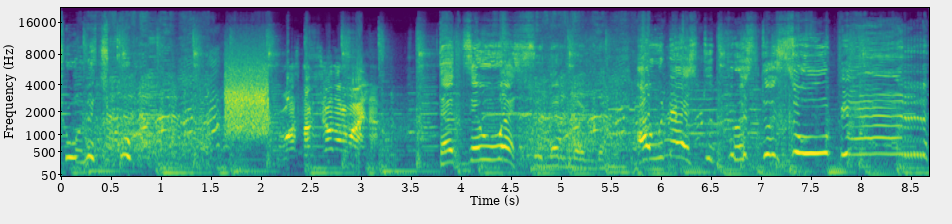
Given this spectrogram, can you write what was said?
тюлечку. У вас там все нормально? Та це у вас все нормально. А у нас тут просто супер!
